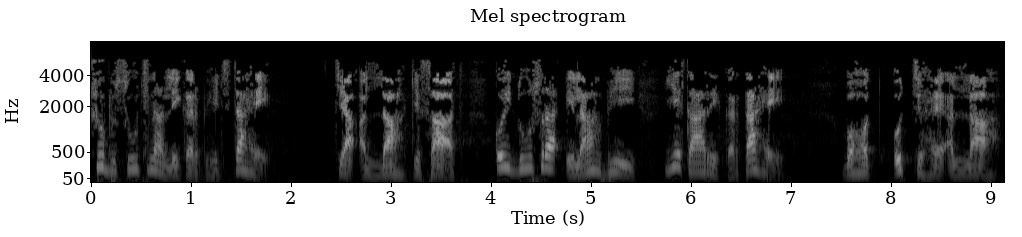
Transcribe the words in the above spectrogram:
शुभ सूचना लेकर भेजता है क्या अल्लाह के साथ कोई दूसरा इलाह भी ये कार्य करता है बहुत उच्च है अल्लाह,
